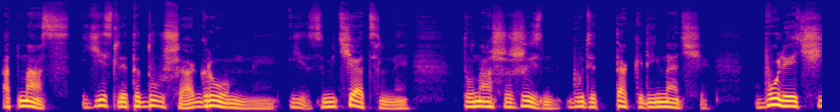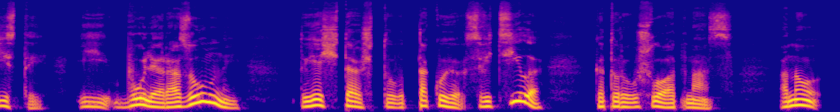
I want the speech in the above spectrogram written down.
от нас, если это души огромные и замечательные, то наша жизнь будет так или иначе более чистой и более разумной, то я считаю, что вот такое светило, которое ушло от нас, оно,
